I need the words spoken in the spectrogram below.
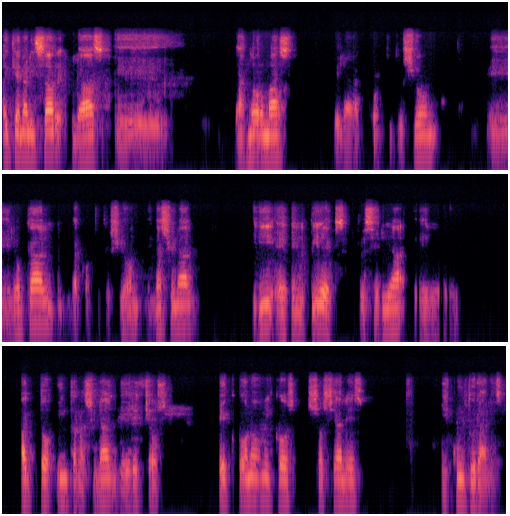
hay que analizar las, las normas de la Constitución local, la Constitución nacional y el PIDEX, que sería el Pacto Internacional de Derechos Económicos, Sociales y Culturales.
